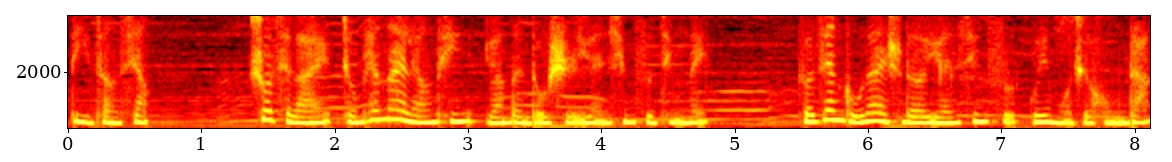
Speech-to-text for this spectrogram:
地藏像。说起来，整片奈良町原本都是圆兴寺境内，可见古代时的圆兴寺规模之宏大。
